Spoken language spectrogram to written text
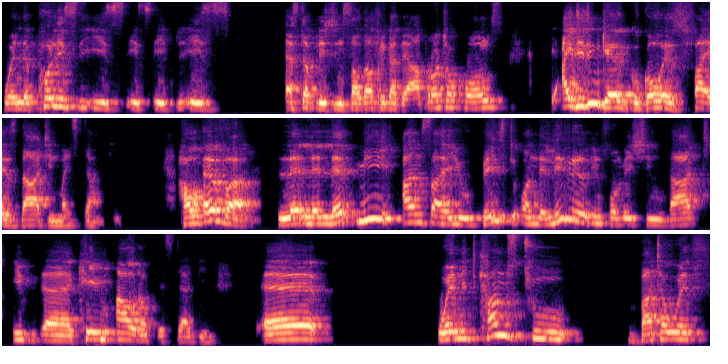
when the policy is, is, is established in South Africa, there are protocols. I didn't get, go as far as that in my study. However, let, let, let me answer you based on the little information that if, uh, came out of the study. Uh, when it comes to Butterworth,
